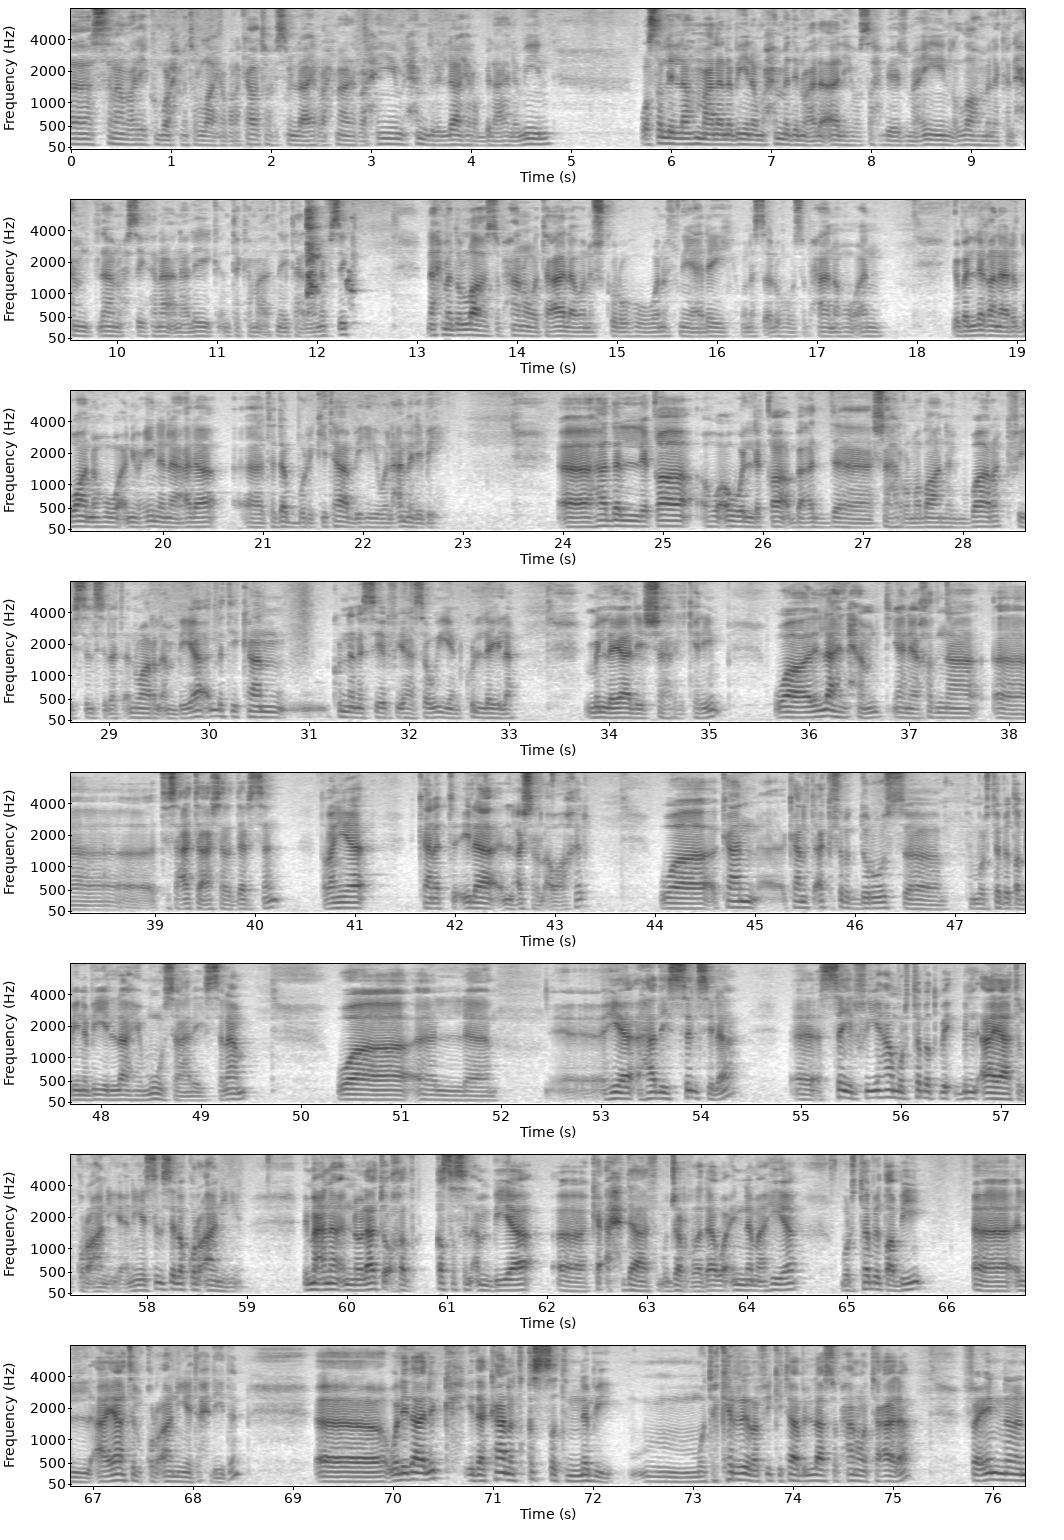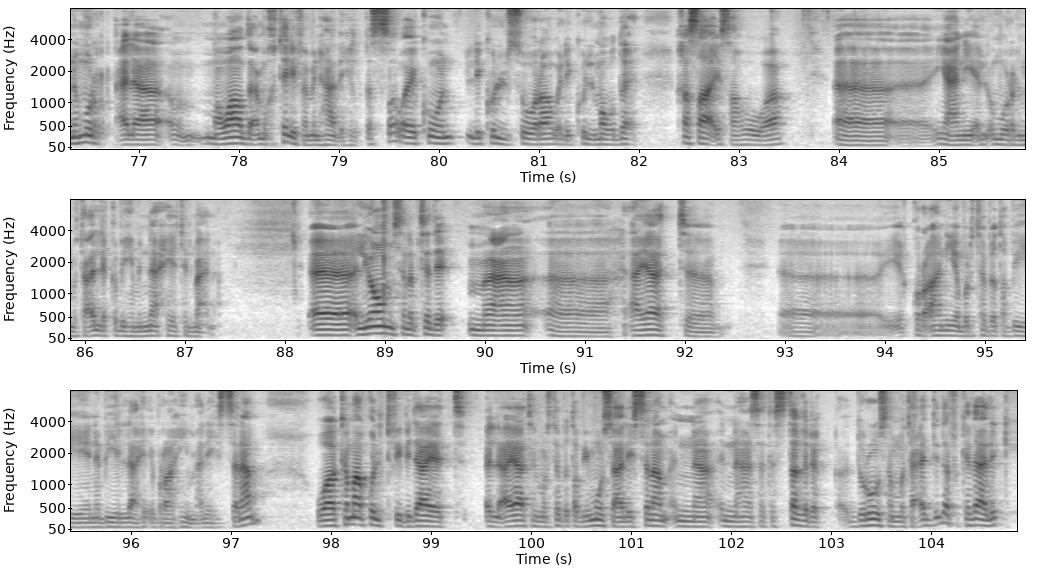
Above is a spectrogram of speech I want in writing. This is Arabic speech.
آه، السلام عليكم ورحمة الله وبركاته. بسم الله الرحمن الرحيم. الحمد لله رب العالمين. وصل اللهم على نبينا محمد وعلى آله وصحبه أجمعين. اللهم لك الحمد لا نحصي ثناء عليك. أنت كما أثنيت على نفسك. نحمد الله سبحانه وتعالى ونشكره ونثني عليه ونسأله سبحانه أن يبلغنا رضوانه وأن يعيننا على آه، تدبر كتابه والعمل به. آه هذا اللقاء هو أول لقاء بعد آه شهر رمضان المبارك في سلسلة أنوار الأنبياء التي كان كنا نسير فيها سويا كل ليلة من ليالي الشهر الكريم. ولله الحمد يعني أخذنا آه 19 درسا. طبعا هي كانت إلى العشر الأواخر. وكان كانت أكثر الدروس مرتبطة بنبي الله موسى عليه السلام. وال هي هذه السلسلة آه، السير فيها مرتبط بالآيات القرآنية يعني هي سلسلة قرآنية. بمعنى أنه لا تؤخذ قصص الأنبياء آه، كأحداث مجردة وإنما هي مرتبطة بالآيات آه، القرآنية تحديدا. ولذلك إذا كانت قصة النبي متكررة في كتاب الله سبحانه وتعالى فإننا نمر على مواضع مختلفة من هذه القصة ويكون لكل سورة ولكل موضع خصائصه و آه، يعني الأمور المتعلقة به من ناحية المعنى. آه، اليوم سنبتدئ مع آه، آيات قرآنية مرتبطة بنبي الله إبراهيم عليه السلام وكما قلت في بداية الآيات المرتبطة بموسى عليه السلام إن إنها ستستغرق دروسا متعددة فكذلك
